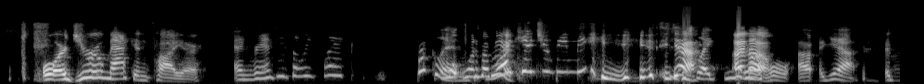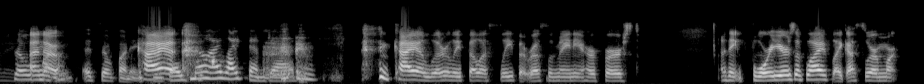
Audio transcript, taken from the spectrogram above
or Drew McIntyre," and Randy's always like, Brooklyn. Well, what about Why me? can't you be me? yeah, like no. I know. Uh, yeah, it's so. I know. Funny. It's so funny. Kaia, like, no, I like them, Dad. Kaia literally fell asleep at WrestleMania. Her first, I think, four years of life. Like I swear, Mark.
